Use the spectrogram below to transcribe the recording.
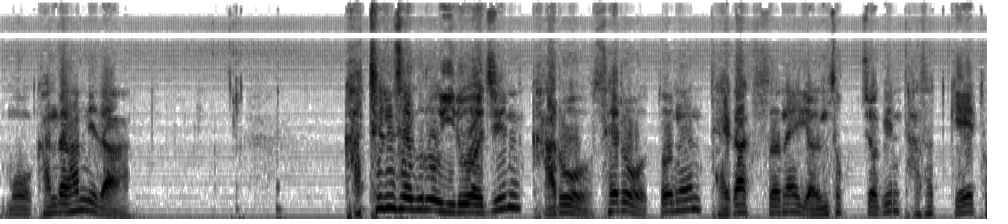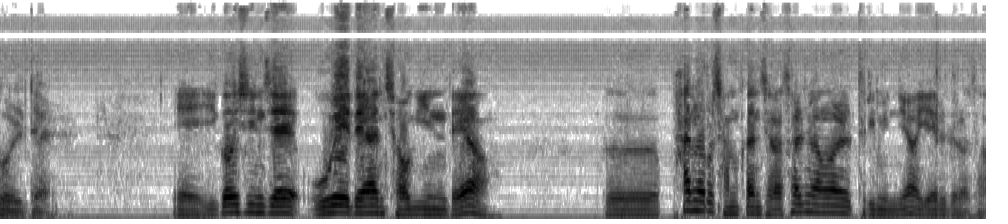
뭐 간단합니다. 같은 색으로 이루어진 가로, 세로 또는 대각선의 연속적인 다섯 개의 돌들. 예, 이것이 이제 오에 대한 정의인데요. 그 판으로 잠깐 제가 설명을 드리면요. 예를 들어서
